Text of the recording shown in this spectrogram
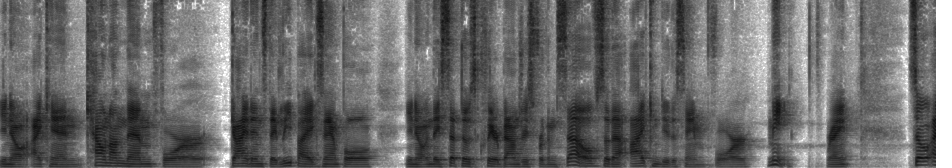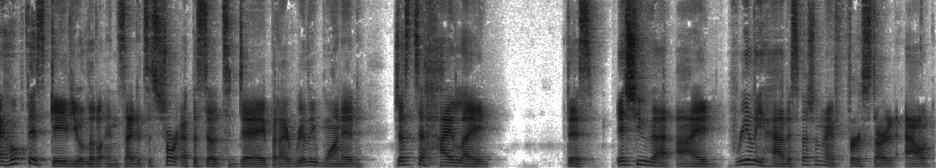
You know, I can count on them for guidance. They lead by example, you know, and they set those clear boundaries for themselves so that I can do the same for me, right? So I hope this gave you a little insight. It's a short episode today, but I really wanted just to highlight this issue that I really had, especially when I first started out,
